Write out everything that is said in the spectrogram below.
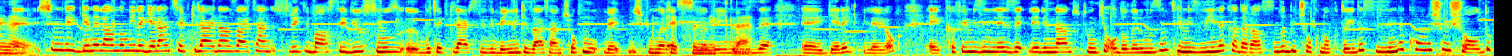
öyle. Ee, Şimdi genel anlamıyla gelen tepkilerden zaten sürekli bahsediyorsunuz. Ee, Bu tepkiler sizi belli ki zaten çok mutlu etmiş. Bunlara ekstra Kesinlikle. değinmenize e, gerek bile yok. E, kafemizin lezzetlerinden tutun ki odalarımızın temizliğine kadar aslında birçok noktayı da sizinle konuşmuş olduk.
